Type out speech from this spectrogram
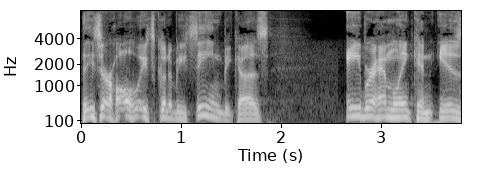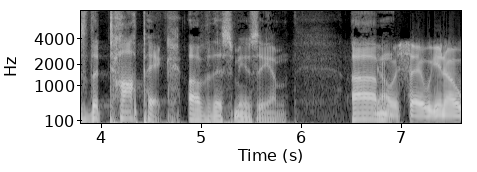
these are always going to be seen because Abraham Lincoln is the topic of this museum. I always say, you know,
